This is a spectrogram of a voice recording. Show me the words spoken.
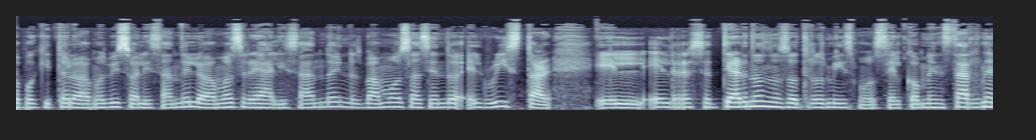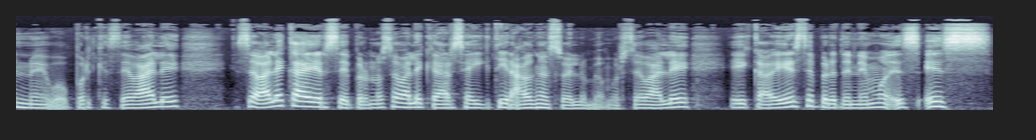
a poquito lo vamos visualizando y lo vamos realizando y nos vamos haciendo el restart, el, el resetearnos nosotros mismos, el comenzar de nuevo, porque se vale, se vale caerse, pero no se vale quedarse ahí tirado en el suelo, mi amor. Se vale eh, caerse, pero tenemos, es, es,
